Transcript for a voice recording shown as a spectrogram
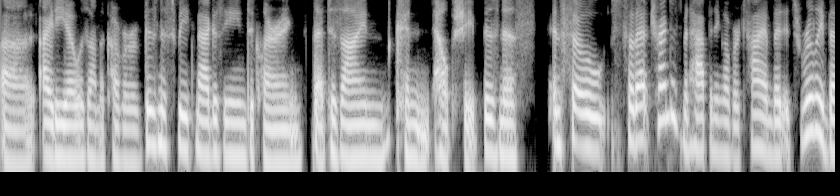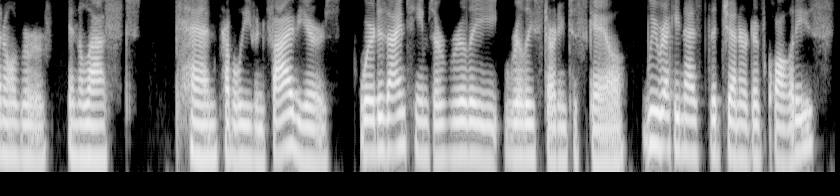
uh, IDEO was on the cover of business week magazine declaring that design can help shape business and so so that trend has been happening over time but it's really been over in the last 10, probably even five years, where design teams are really, really starting to scale. We recognize the generative qualities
